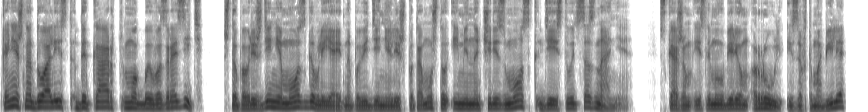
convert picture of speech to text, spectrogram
Конечно, дуалист Декарт мог бы возразить, что повреждение мозга влияет на поведение лишь потому, что именно через мозг действует сознание. Скажем, если мы уберем руль из автомобиля,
